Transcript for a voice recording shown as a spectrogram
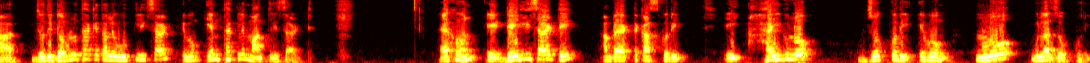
আর যদি ডব্লু থাকে তাহলে উইকলি চার্ট এবং এম থাকলে মান্থলি চার্ট এখন এই ডেইলি চার্টে আমরা একটা কাজ করি, এই হাইগুলো যোগ করি এবং লো গুলা যোগ করি।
